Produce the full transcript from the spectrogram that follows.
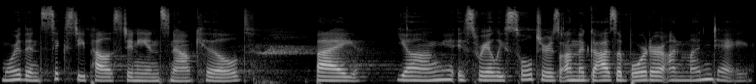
more than 60 Palestinians now killed by young Israeli soldiers on the Gaza border on Monday.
